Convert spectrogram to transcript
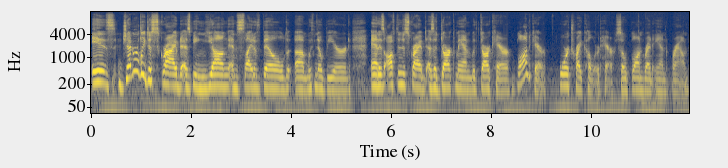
is generally described as being young and slight of build, um, with no beard, and is often described as a dark man with dark hair, blonde hair, or tricolored hair, so blonde, red, and brown.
